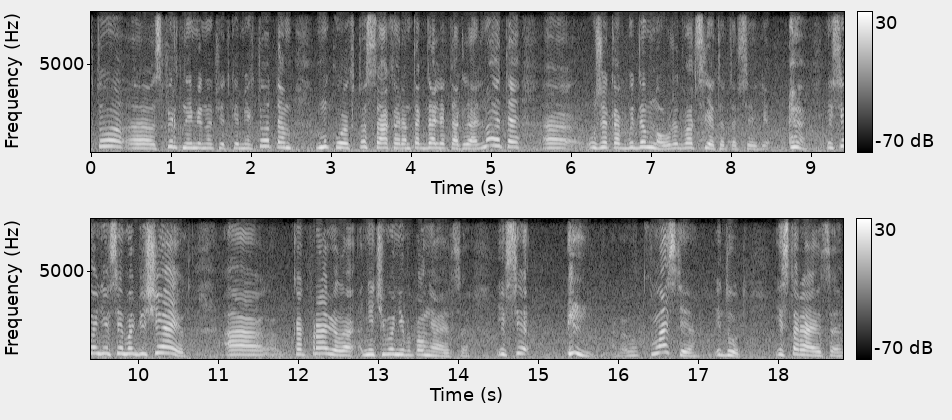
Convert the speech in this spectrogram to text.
кто э, спиртными напитками, кто там мукой, кто сахаром, так далее, так далее. Но это э, уже как бы давно, уже 20 лет это все идет. И все они всем обещают, а, как правило, ничего не выполняется. И все к власти идут и стараются.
